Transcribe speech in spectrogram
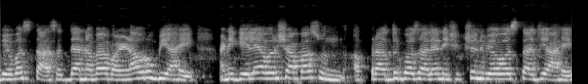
व्यवस्था सध्या नव्या वळणावर उभी आहे. आणि गेल्या वर्षापासून प्रादुर्भाव झाल्याने शिक्षण व्यवस्था जी आहे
